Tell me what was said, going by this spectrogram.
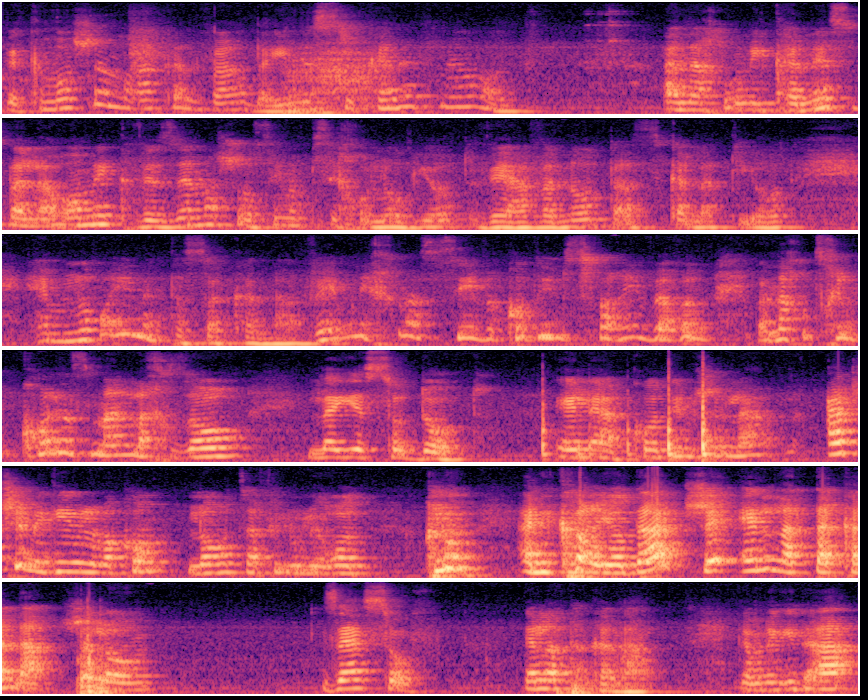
וכמו שאמרה כאן ורדה, היא מסוכנת מאוד. אנחנו ניכנס בה לעומק, וזה מה שעושים הפסיכולוגיות וההבנות ההשכלתיות. הם לא רואים את הסכנה, והם נכנסים וכותבים ספרים, ואנחנו צריכים כל הזמן לחזור ליסודות. אלה הקודים שלה, עד שמגיעים למקום, לא רוצה אפילו לראות כלום. אני כבר יודעת שאין לה תקנה. שלום. זה הסוף. אין לה תקנה. גם נגיד, אה,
